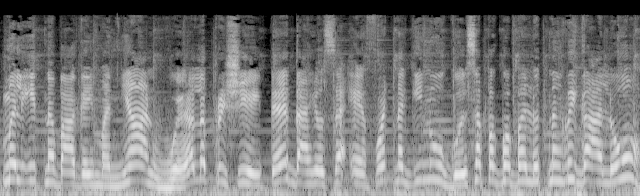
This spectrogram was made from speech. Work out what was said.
Maliit na bagay man yan, well appreciated dahil sa effort na ginugol sa pagbabalot ng regalo.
